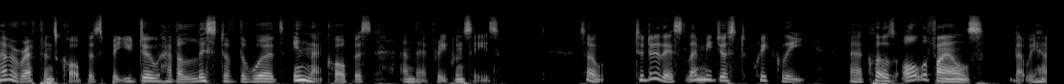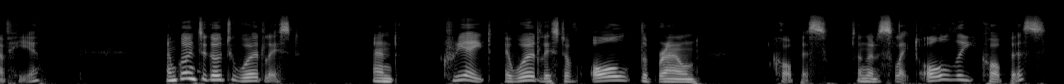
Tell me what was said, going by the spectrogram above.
have a reference corpus, but you do have a list of the words in that corpus and their frequencies. So to do this, let me just quickly uh, close all the files that we have here. I'm going to go to word list and create a word list of all the brown corpus. So I'm going to select all the corpus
